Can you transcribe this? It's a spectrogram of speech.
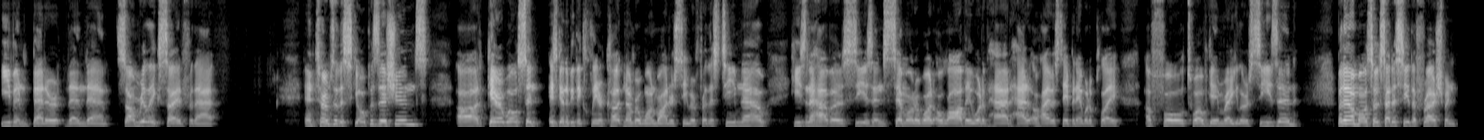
even better than them. So I'm really excited for that. In terms of the skill positions, uh, Garrett Wilson is going to be the clear cut number one wide receiver for this team now. He's going to have a season similar to what Olave would have had had Ohio State been able to play a full 12 game regular season. But then I'm also excited to see the freshman.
